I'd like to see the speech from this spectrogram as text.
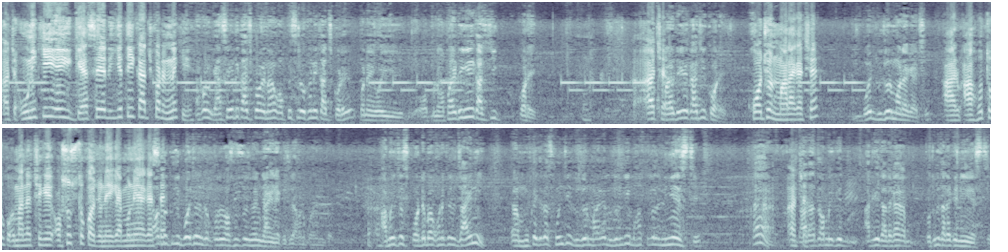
আচ্ছা উনি কি এই গ্যাসের ইয়েতেই কাজ করেন নাকি? এখন গ্যাসের এতে কাজ করে না অফিসের ওখানে কাজ করে মানে ওই অপারেটিং এর কাজই করে। আচ্ছা। অপারেটিং এর কাজই করে। কজন মারা গেছে? বই দুজন মারা গেছে। আর আহত ক- মানে হচ্ছে কি অসুস্থ কজন? এই অ্যামোনিয়া গ্যাসে? তাও তো কিছু বলছেন কোনো অসুস্থ হয়েছেন জানি না কিছু এখন পর্যন্ত। আমি তো স্পটে বা ওখানে কিছু যাইনি। আহ, মুখে যেটা শুনছি দুজন মারা গেছে দুজনকেই হাসপাতালে নিয়ে এসছে। হ্যাঁ? আচ্ছা। দাদা তো আমি কি- আগে দাদাকে প্রথমে দাদাকে নিয়ে এসছে।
